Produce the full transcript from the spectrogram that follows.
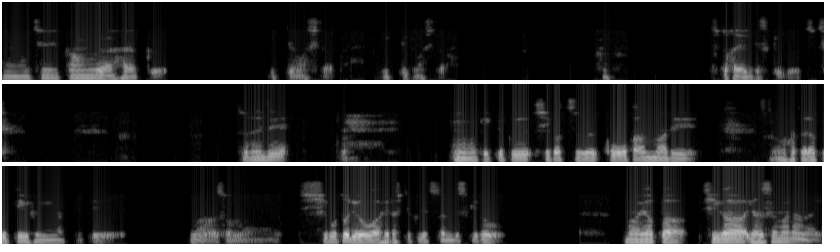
もう1時間ぐらい早く行ってました。行ってきました。ちょっと早いんですけど、それで、うん、結局4月後半まで働くっていう風になってて、まあその、仕事量は減らしてくれてたんですけど、まあやっぱ気が休まらない。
